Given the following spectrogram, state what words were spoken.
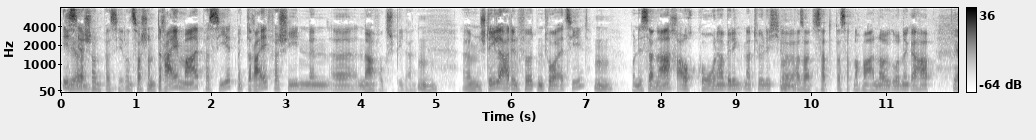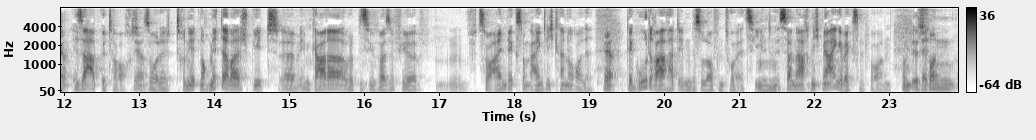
Ist ja. Ja. schon passiert. Und zwar schon dreimal passiert mit drei verschiedenen äh, Nachwuchsspielern. Mhm. Ähm, Stehler hat den vierten Tor erzielt. Und ist danach auch Corona-bedingt natürlich, äh, also das hat, das hat nochmal andere Gründe gehabt, Mhm. Ja. ist er abgetaucht. Ja. So, der trainiert noch mit, aber spielt äh, im Kader oder beziehungsweise für, zur Einwechslung eigentlich keine Rolle. Ja. Mhm. Der Gudra hat in Düsseldorf ein Tor erzielt, ist danach nicht mehr eingewechselt worden. und ist der, von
